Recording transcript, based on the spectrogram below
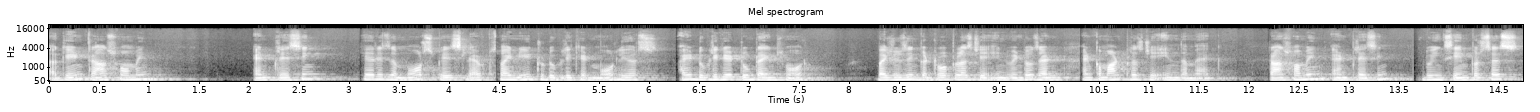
again transforming and placing. Here is a more space left so I need to duplicate more layers. I duplicate two times more by using Ctrl plus J in Windows and, and Command plus J in the Mac. Transforming and placing doing same process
